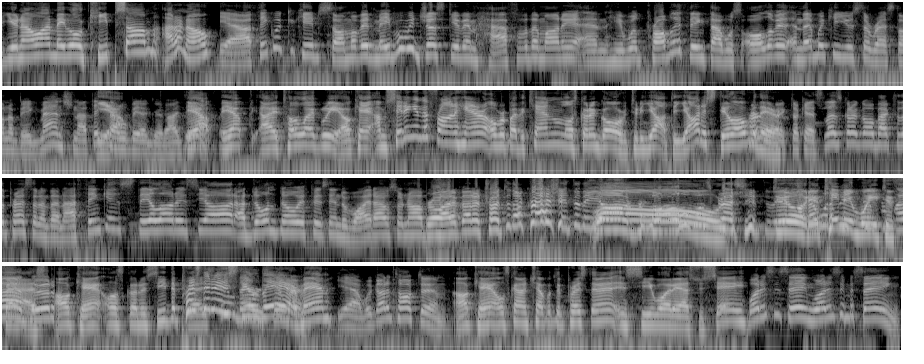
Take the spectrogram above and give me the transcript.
you know what? Maybe we'll keep some. I don't know. Yeah, I think we could keep some of it. Maybe we just give him half of the money and he will probably think that was all of it. And then we can use the rest on a big mansion. I think Yeah. that would be a good idea. Yep, yep, I totally agree. Okay, I'm sitting in the front here over by the cannon. Let's go and go over to the yacht. The yacht is still over there. Perfect. Okay, so let's gonna go back to the president then. I think he's still on his yacht. I don't know if he's in the White House or not. Bro, I gotta try to not crash into the yacht, bro. Almost crashed into the dude, yacht. That you came in way too bad, fast. dude. Okay, let's go to see. The Yeah, president he's is still he's there, man. Yeah, we gotta talk to him. Okay, let's go and chat with the president and see what he has to say. What is he saying? What is he saying?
